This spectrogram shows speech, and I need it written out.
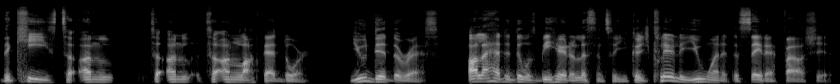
the keys to un to un to unlock that door. You did the rest. All I had to do was be here to listen to you because clearly you wanted to say that foul shit.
